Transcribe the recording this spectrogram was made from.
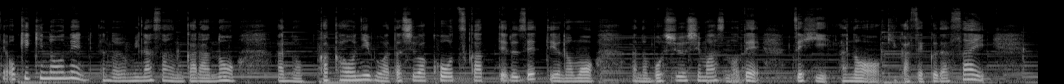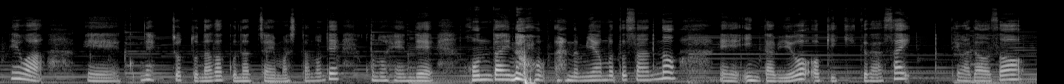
でお聞きのねあの皆さんからのあのカカオニブ私はこう使ってるぜっていうのもあの募集しますのでぜひあのお聞かせください。ではえー、ね、ちょっと長くなっちゃいましたのでこの辺で本題のあの宮本さんの、えー、インタビューをお聞きください。ではどうぞ。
